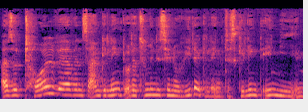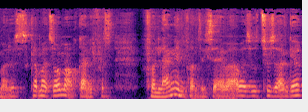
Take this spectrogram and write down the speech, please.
Also toll wäre, wenn es einem gelingt oder zumindest hier nur wieder gelingt. Das gelingt eh nie immer. Das kann man, soll man auch gar nicht verlangen von sich selber. Aber sozusagen, ja,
